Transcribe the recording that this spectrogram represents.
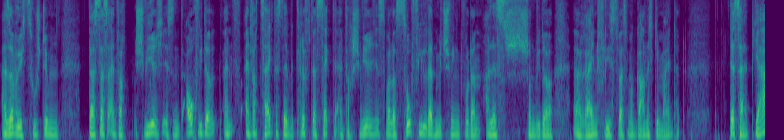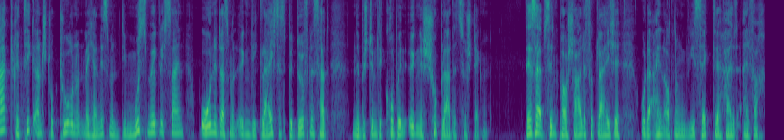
Also würde ich zustimmen, dass das einfach schwierig ist und auch wieder ein, einfach zeigt, dass der Begriff der Sekte einfach schwierig ist, weil das so viel dann mitschwingt, wo dann alles schon wieder äh, reinfließt, was man gar nicht gemeint hat. Deshalb ja, Kritik an Strukturen und Mechanismen, die muss möglich sein, ohne dass man irgendwie gleich das Bedürfnis hat, eine bestimmte Gruppe in irgendeine Schublade zu stecken. Deshalb sind pauschale Vergleiche oder Einordnungen wie Sekte halt einfach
